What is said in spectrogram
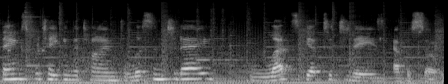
Thanks for taking the time to listen today. Let's get to today's episode.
